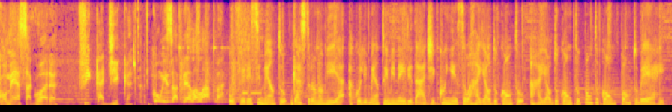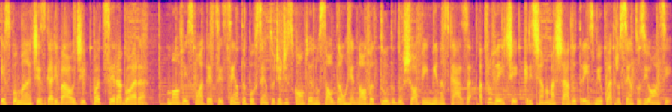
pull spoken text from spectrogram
Começa agora, fica a dica, com Isabela Lapa. Oferecimento, gastronomia, acolhimento e mineiridade. Conheça o Arraial do Conto, arraialdoconto.com.br. Espumantes Garibaldi, pode ser agora. Móveis com até 60% de desconto é no Saldão Renova Tudo do Shopping Minas Casa. Aproveite. Cristiano Machado 3411.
